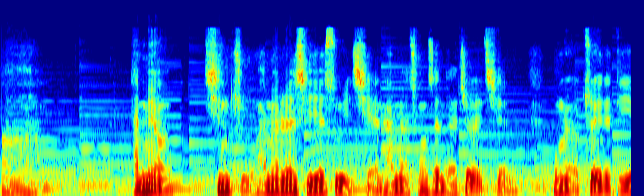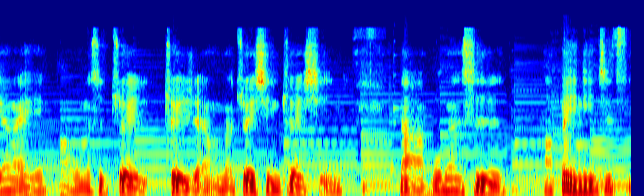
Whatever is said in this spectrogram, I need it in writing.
啊还没有信主、还没有认识耶稣以前，还没有重生得救以前，我们有罪的 DNA 啊，我们是罪罪人，我们有罪性罪行。那我们是啊悖逆之子，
